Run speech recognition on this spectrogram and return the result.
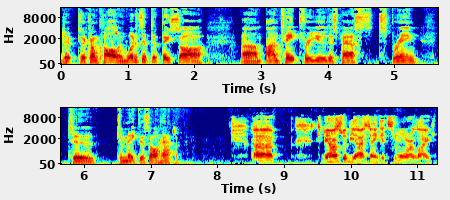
to, to come calling. What is it that they saw um, on tape for you this past spring to to make this all happen? Uh, to be honest with you, I think it's more like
